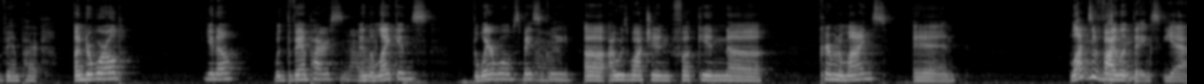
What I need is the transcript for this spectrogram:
vampire? Underworld? You know? With the vampires No, and the lycans, the werewolves basically. Uh, I was watching fucking, uh, Criminal Minds and lots of violent things. Yeah.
